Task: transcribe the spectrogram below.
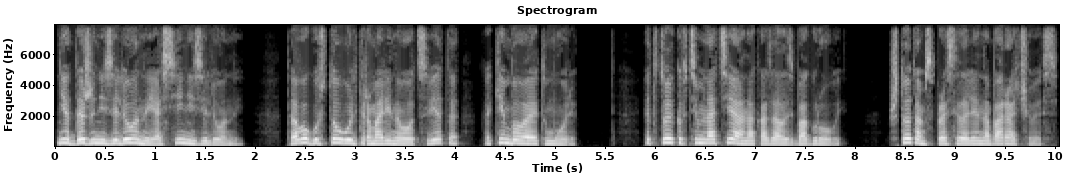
Нет, даже не зеленый, а синий-зеленый. Того густого ультрамаринового цвета, каким бывает море. Это только в темноте она казалась багровой. «Что там?» — спросила Лена, оборачиваясь.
